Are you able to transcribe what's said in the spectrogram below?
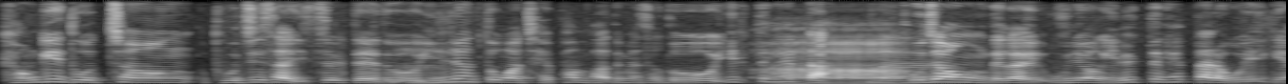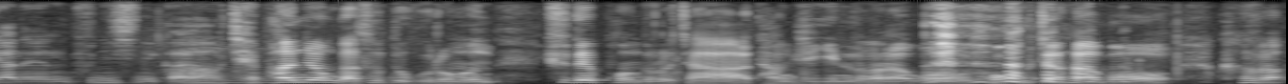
경기도청 도지사 있을 때도 1년 동안 재판 받으면서도 1등 했다. 아. 네. 도정 내가 운영 1등 했다라고 얘기하는 분이시니까요. 아, 재판정 가서도 그러면 휴대폰으로 자 당직 인선하고 공천하고 그래서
